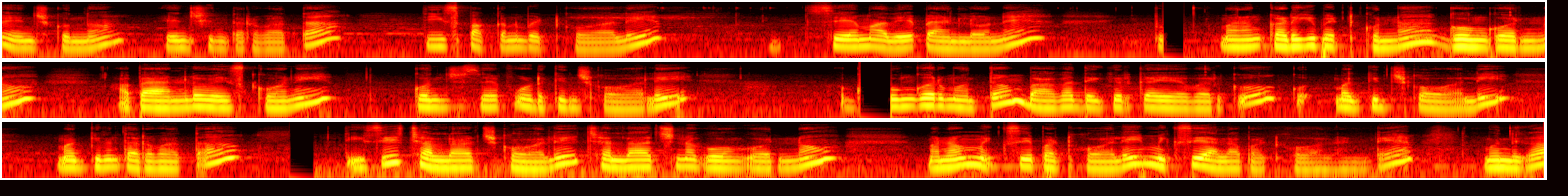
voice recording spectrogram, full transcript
వేయించుకుందాం. వేయించిన తర్వాత తీసి పక్కన పెట్టుకోవాలి. సేమ్ అదే ప్యాన్లోనే. మనం కడిగి పెట్టుకున్న గోంగూరను ఆ ప్యాన్లో వేసుకొని కొంచెంసేపు ఉడికించుకోవాలి. గోంగూర మొత్తం బాగా దగ్గరికి అయ్యే వరకు మగ్గించుకోవాలి. మగ్గిన తర్వాత తీసి చల్లార్చుకోవాలి. చల్లార్చిన గోంగూరను మనం మిక్సీ పట్టుకోవాలి. మిక్సీ ఎలా పట్టుకోవాలంటే ముందుగా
